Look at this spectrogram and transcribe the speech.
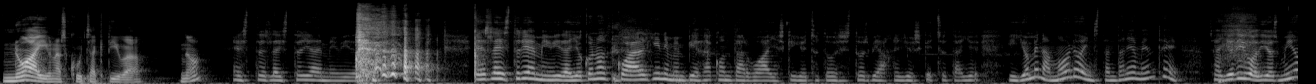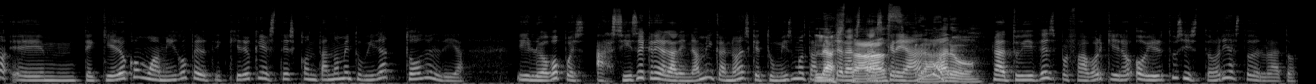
no hay una escucha activa, ¿no? Esto es la historia de mi vida. es la historia de mi vida. Yo conozco a alguien y me empieza a contar, guay, es que yo he hecho todos estos viajes, yo es que he hecho tal. yo-". Y yo me enamoro instantáneamente. O sea, yo digo, Dios mío, em, te quiero como amigo, pero te quiero que estés contándome tu vida todo el día. Y luego, pues así se crea la dinámica, ¿no? Es que tú mismo también La te la estás estás, creando. claro. O sea, tú dices, por favor, quiero oír tus historias todo el rato.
